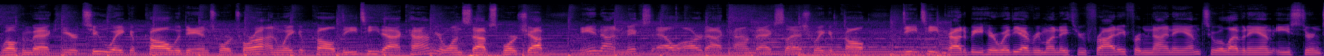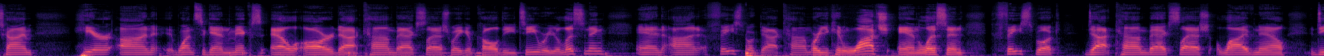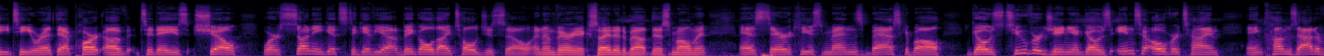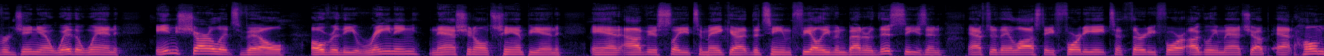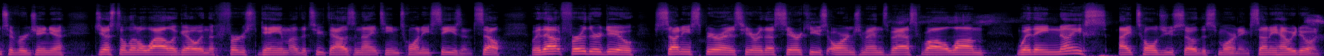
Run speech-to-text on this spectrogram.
Welcome back here to Wake Up Call with Dan Tortora on wakeupcalldt.com, your one stop sports shop, and on mixlr.com backslash wake up call DT. Proud to be here with you every Monday through Friday from 9 a.m. to 11 a.m. Eastern Time here on, once again, mixlr.com backslash wake up call DT, where you're listening, and on facebook.com, where you can watch and listen. Facebook dot com backslash live now DT. We're at that part of today's show where Sonny gets to give you a big old I told you so. And I'm very excited about this moment as Syracuse men's basketball goes to Virginia, goes into overtime, and comes out of Virginia with a win in Charlottesville over the reigning national champion and obviously to make uh, the team feel even better this season after they lost a 48 to 34 ugly matchup at home to Virginia just a little while ago in the first game of the 2019-20 season. So, without further ado, Sonny Spera is here with us, Syracuse Orange men's basketball alum, with a nice "I told you so" this morning. Sonny, how are we doing?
